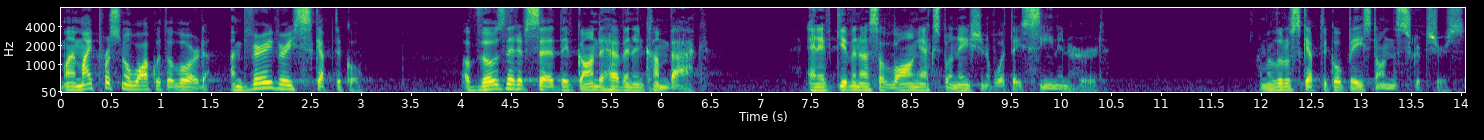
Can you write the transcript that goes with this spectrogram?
my, my personal walk with the Lord, I'm very, very skeptical of those that have said they've gone to heaven and come back and have given us a long explanation of what they've seen and heard. I'm a little skeptical based on the scriptures.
